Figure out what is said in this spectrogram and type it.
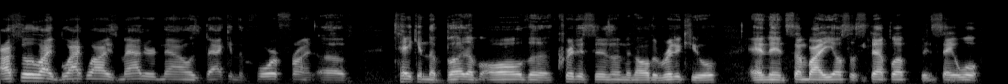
I feel like Black Lives Matter now is back in the forefront of taking the butt of all the criticism and all the ridicule, and then somebody else will step up and say, "Well,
